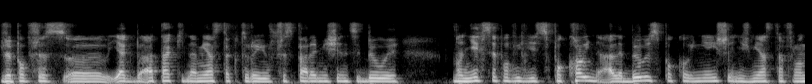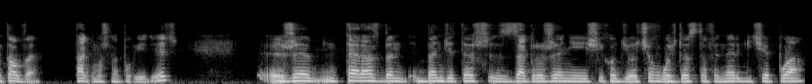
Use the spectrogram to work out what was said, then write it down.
że poprzez e, jakby ataki na miasta, które już przez parę miesięcy były, no nie chcę powiedzieć spokojne, ale były spokojniejsze niż miasta frontowe, tak można powiedzieć, że teraz będzie też zagrożenie, jeśli chodzi o ciągłość dostaw energii, ciepła,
